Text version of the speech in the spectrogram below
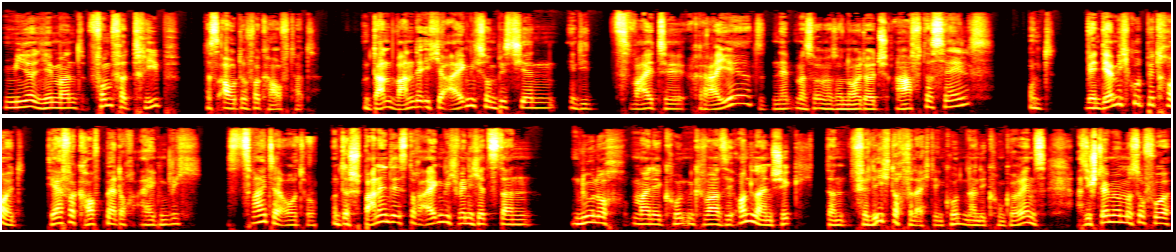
mir jemand vom Vertrieb das Auto verkauft hat. Und dann wandere ich ja eigentlich so ein bisschen in die zweite Reihe, das nennt man so immer so neudeutsch After Sales. Und wenn der mich gut betreut, der verkauft mir doch eigentlich das zweite Auto. Und das Spannende ist doch eigentlich, wenn ich jetzt dann nur noch meine Kunden quasi online schicke, dann verliere ich doch vielleicht den Kunden an die Konkurrenz. Also ich stelle mir immer so vor,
